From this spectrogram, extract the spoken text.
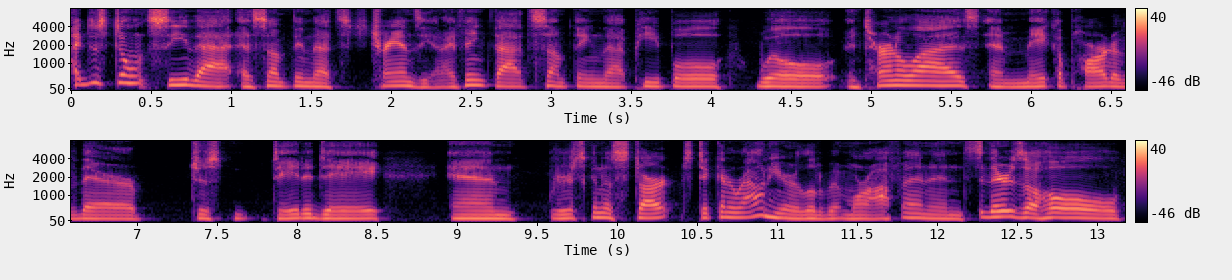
I just don't see that as something that's transient. I think that's something that people will internalize and make a part of their just day to day. And we're just going to start sticking around here a little bit more often. And there's a whole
